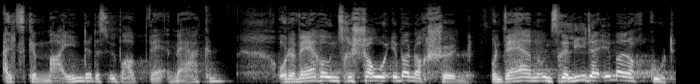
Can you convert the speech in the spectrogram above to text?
als Gemeinde das überhaupt merken? Oder wäre unsere Show immer noch schön und wären unsere Lieder immer noch gut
